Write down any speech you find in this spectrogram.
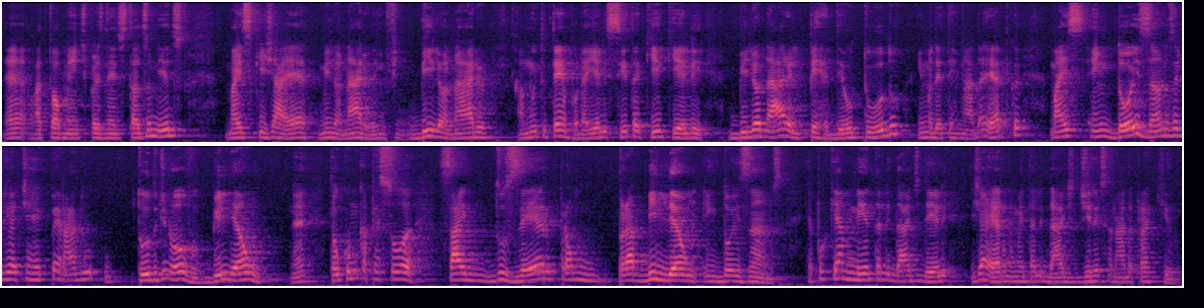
né? atualmente presidente dos Estados Unidos, mas que já é milionário, enfim, bilionário há muito tempo. Né? E ele cita aqui que ele, bilionário, ele perdeu tudo em uma determinada época, mas em dois anos ele já tinha recuperado tudo de novo, bilhão. Né? Então, como que a pessoa sai do zero para um, bilhão em dois anos? É porque a mentalidade dele já era uma mentalidade direcionada para aquilo.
